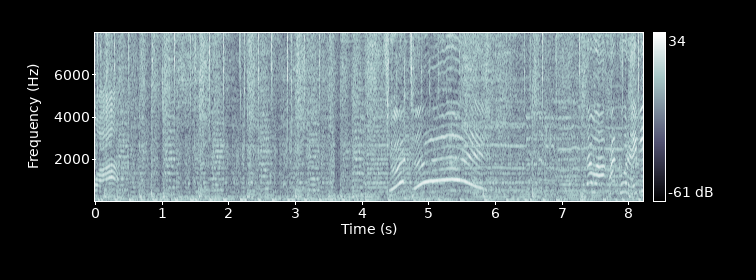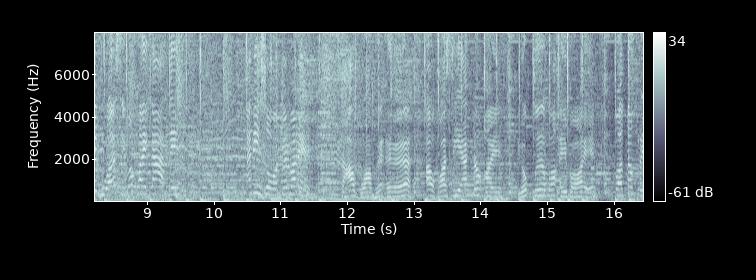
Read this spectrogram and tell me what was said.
ัวเชิดเชิดแต่ว่าคันผู้ใดมีผัวสิบ่ค่อยกล้าเต้นอันนี้โสดเป็นวะเนี่ยสาวผัวเพื่อเออ เอาขอเสียงหน่อยยกมือบ่อยบ่อยๆบ่ต้องเกร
